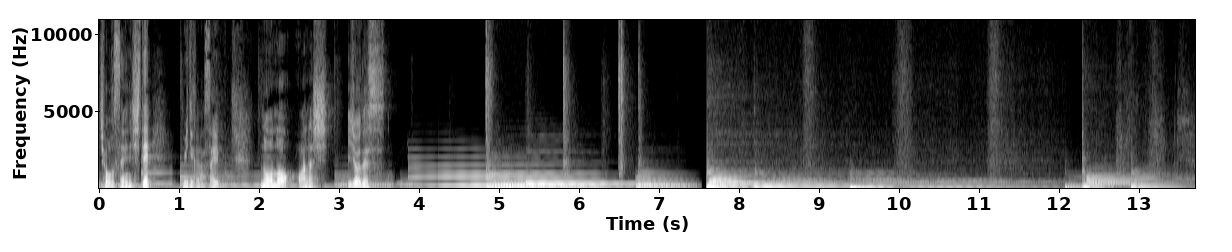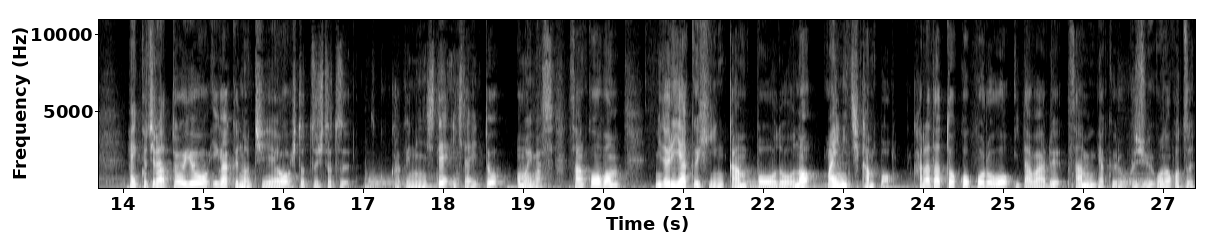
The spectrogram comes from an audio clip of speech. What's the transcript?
挑戦してみてください。脳のお話、以上です。はい、こちら東洋医学の知恵を一つ一つ確認していきたいと思います。参考本、緑薬品漢方堂の毎日漢方、体と心をいたわる365のコツ、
